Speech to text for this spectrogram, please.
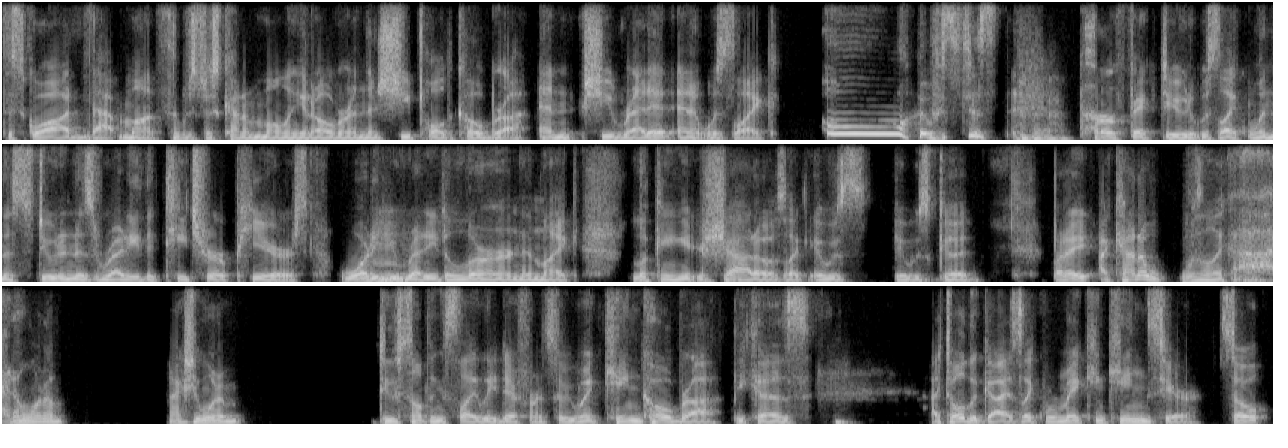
the squad that month. I was just kind of mulling it over. And then she pulled cobra and she read it and it was like oh it was just perfect, dude. It was like when the student is ready, the teacher appears. What are you Mm. ready to learn? And like looking at your shadows, like it was, it was good. But I, I kind of was like, ah, I don't want to, I actually want to do something slightly different. So we went King Cobra because I told the guys, like, we're making kings here. So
